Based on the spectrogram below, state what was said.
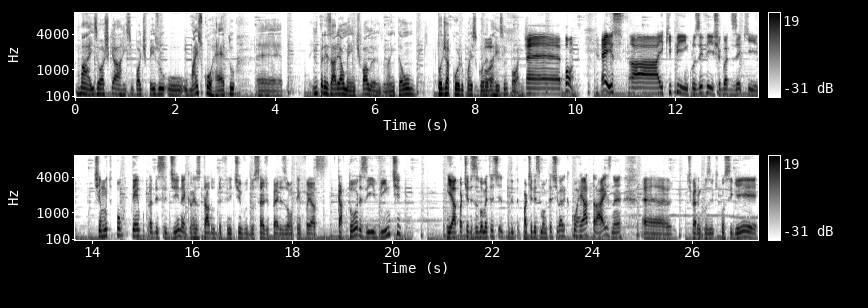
Mas eu acho que a Racing Pod fez o, o, o mais correto. É, empresarialmente falando, né? Então, tô de acordo com a escolha Boa. da Racing Point. É, bom, é isso. A equipe, inclusive, chegou a dizer que tinha muito pouco tempo para decidir, né? Que o resultado definitivo do Sérgio Pérez ontem foi às 14h20. E a partir desses momentos, a partir desse momento, eles tiveram que correr atrás, né? É, tiveram inclusive que conseguir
